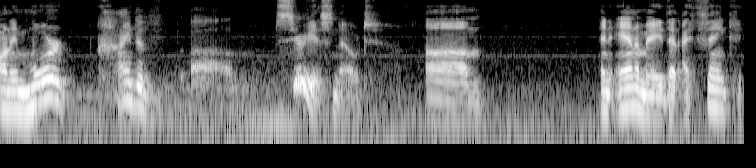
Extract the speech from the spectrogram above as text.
on a more kind of uh, serious note, um, an anime that I think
